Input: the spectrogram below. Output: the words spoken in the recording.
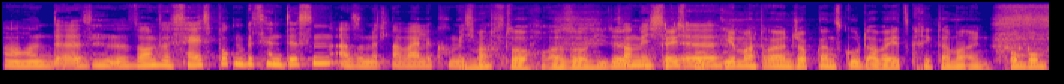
und äh, wollen wir Facebook ein bisschen dissen? Also mittlerweile komme ich. Mach doch. Also hier, ich, Facebook, äh, ihr macht euren Job ganz gut, aber jetzt kriegt er mal einen. Bum, bum.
